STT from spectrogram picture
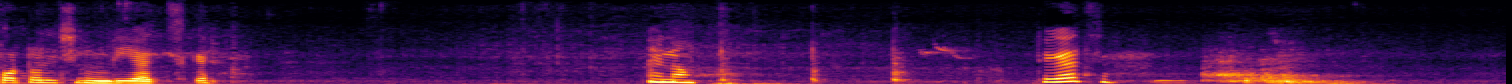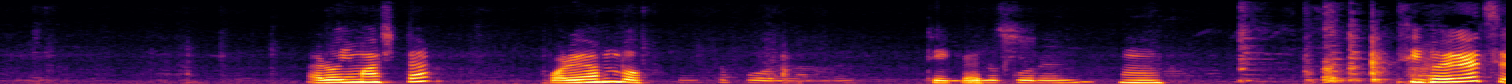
পটল চিংড়ি আজকে। নাও। ঠিক আছে? আর ওই মাছটা পরে আনব? ঠিক আছে। হুম। ঠিক হয়ে গেছে?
